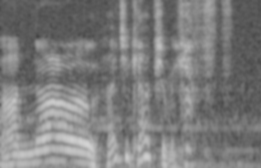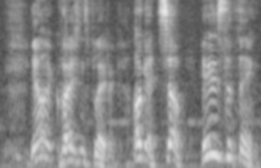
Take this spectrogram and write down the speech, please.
Oh no! How'd you capture me? know, questions for later. Okay, so here's the thing.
